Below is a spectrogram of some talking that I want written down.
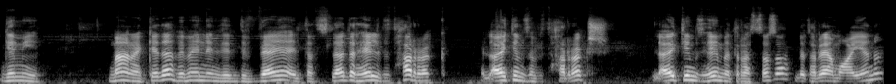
جميل. معنى كده بما إن ال div اية بتاعت ال slider هي اللي تتحرك ال items ما بتتحركش. ال items هي مترصصة بطريقة معينة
